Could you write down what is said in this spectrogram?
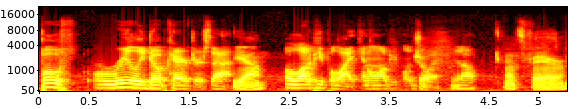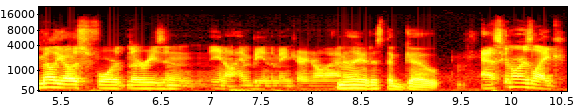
both really dope characters that Yeah. a lot of people like and a lot of people enjoy. You know. That's fair. Meliodas for the reason you know him being the main character and all that. Meliodas the goat. Escanor is like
